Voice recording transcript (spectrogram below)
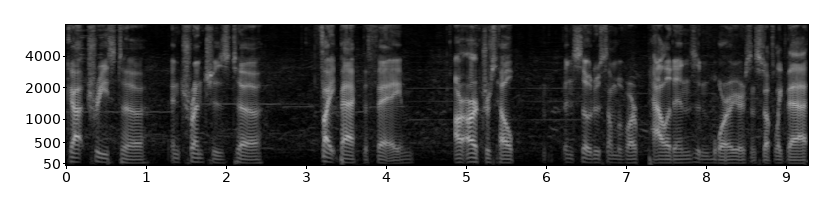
got trees to and trenches to fight back the Fae. Our archers help, and so do some of our paladins and warriors and stuff like that.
